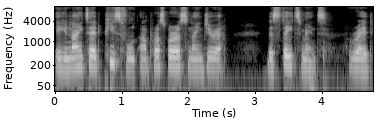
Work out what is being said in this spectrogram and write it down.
a united, peaceful, and prosperous Nigeria. The statement read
